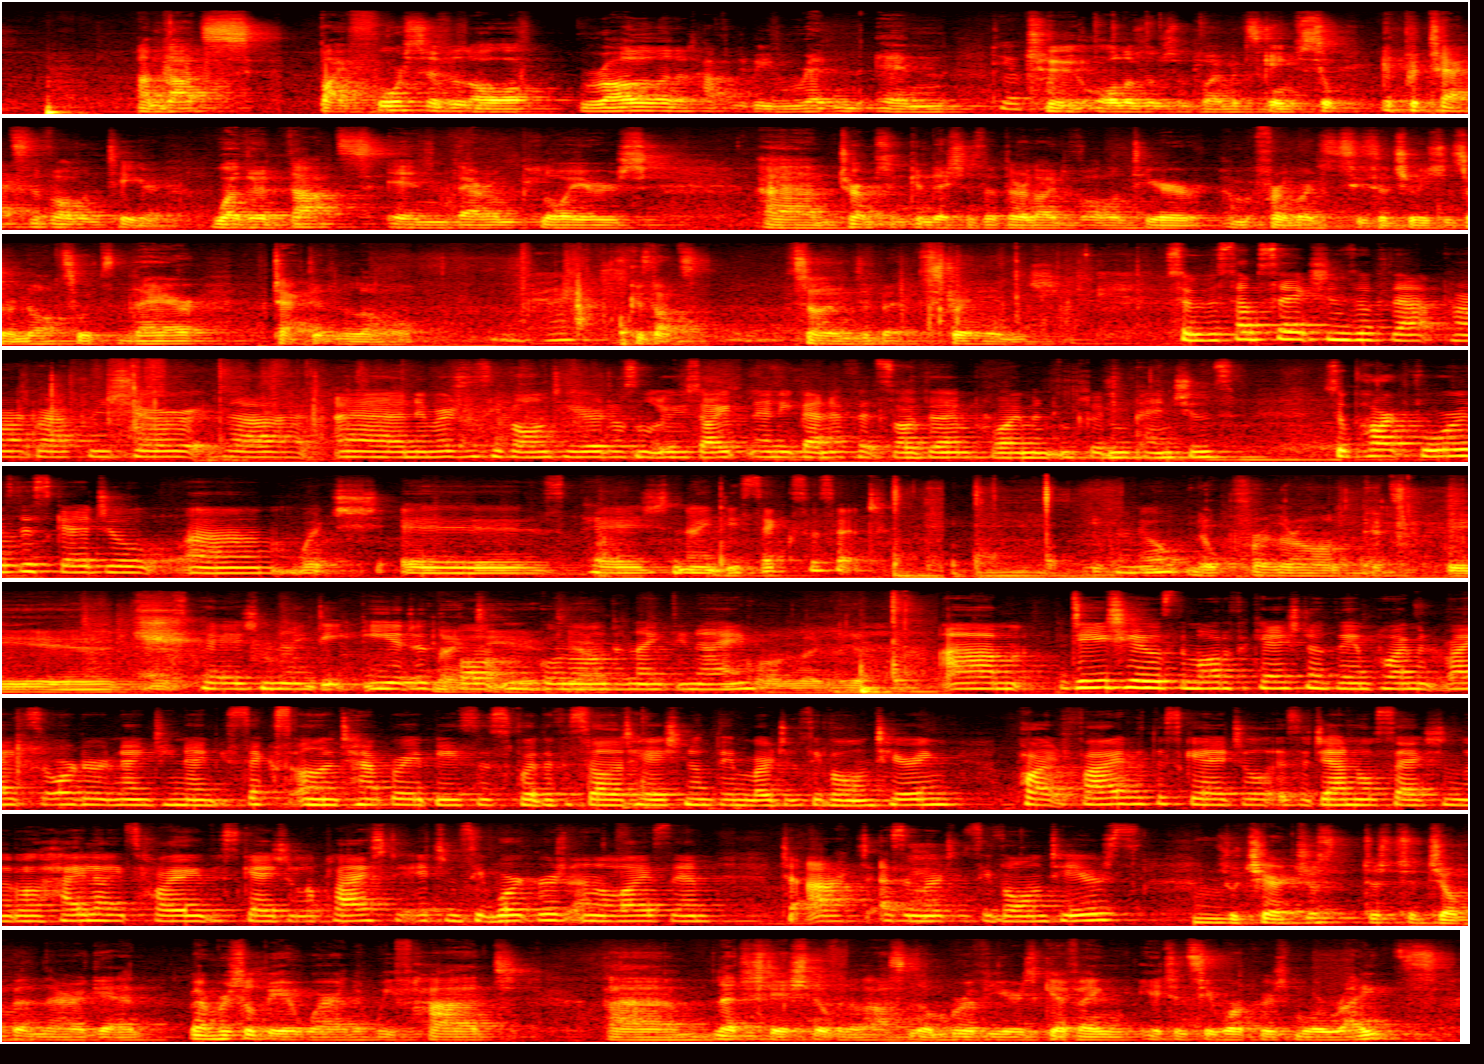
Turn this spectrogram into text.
And that's by force of law, rather than it having to be written in To all of those employment schemes. So it protects the volunteer, whether that's in their employer's um, terms and conditions that they're allowed to volunteer um, for emergency situations or not. So it's there, protected in law, Okay. because that sounds a bit strange. So the subsections of that paragraph ensure that an emergency volunteer doesn't lose out on any benefits of the employment, including pensions. So part four of the schedule, um, which is page ninety-six, is it? Or no, Nope, further on, it's it's page. page ninety-eight at the bottom, 98, going on to ninety-nine. oh, no, yeah. Um, details the modification of the Employment Rights Order 1996 on a temporary basis for the facilitation of the emergency volunteering. Part 5 of the schedule is a general section that highlights how the schedule applies to agency workers and allows them to act as emergency volunteers. So Chair, just, just to jump in there again, members will be aware that we've had um, legislation over the last number of years giving agency workers more rights,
